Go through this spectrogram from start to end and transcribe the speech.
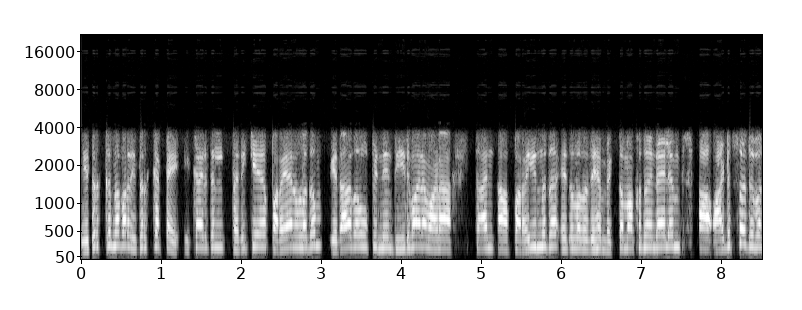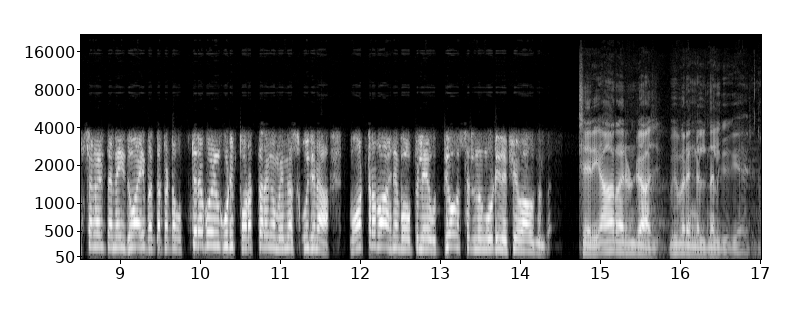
എതിർക്കുന്നവർ എതിർക്കട്ടെ. ഇക്കാര്യത്തിൽ തനിക്ക് പറയാനുള്ളതും ഗതാഗത വകുപ്പിന്റെയും തീരുമാനമാണ് താൻ പറയുന്നത് എന്നുള്ളത് അദ്ദേഹം വ്യക്തമാക്കുന്നു. എന്തായാലും അടുത്ത ദിവസങ്ങളിൽ തന്നെ ഇതുമായി ബന്ധപ്പെട്ട ഉത്തരവുകൾ കൂടി പുറത്തിറങ്ങും എന്ന സൂചന മോട്ടോർ വാഹന വകുപ്പിലെ ഉദ്യോഗസ്ഥരിൽ നിന്നും കൂടി ലഭ്യമാവുന്നുണ്ട്. ശരി. ആർ അരുൺരാജ് വിവരങ്ങൾ നൽകുകയായിരുന്നു.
